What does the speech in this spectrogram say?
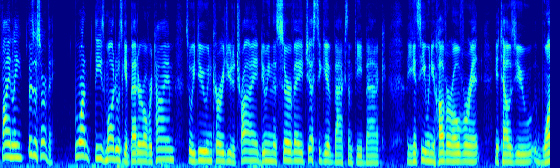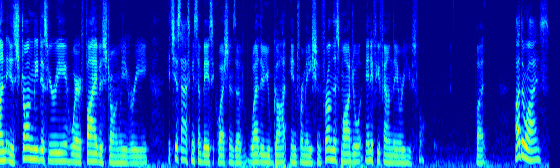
finally, there's a survey. We want these modules to get better over time, so we do encourage you to try doing this survey just to give back some feedback. You can see when you hover over it, it tells you one is strongly disagree, where five is strongly agree. It's just asking some basic questions of whether you got information from this module and if you found they were useful. But otherwise,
